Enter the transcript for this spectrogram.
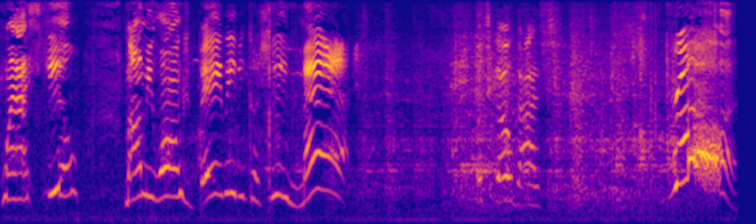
when I steal Mommy Long's baby because she's mad. Let's go, guys. There!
